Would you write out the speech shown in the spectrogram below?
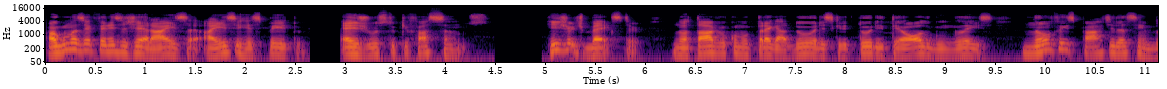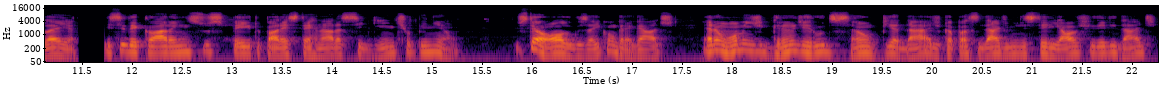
Algumas referências gerais a esse respeito é justo que façamos. Richard Baxter, notável como pregador, escritor e teólogo inglês, não fez parte da Assembleia e se declara insuspeito para externar a seguinte opinião: os teólogos aí congregados eram homens de grande erudição, piedade, capacidade ministerial e fidelidade.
